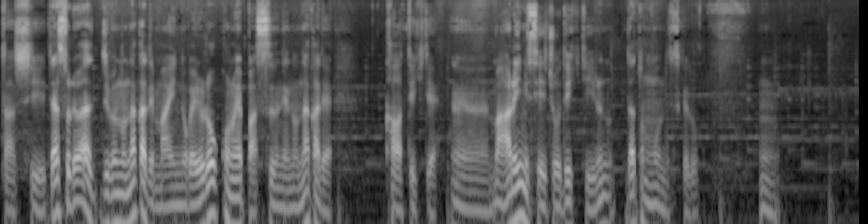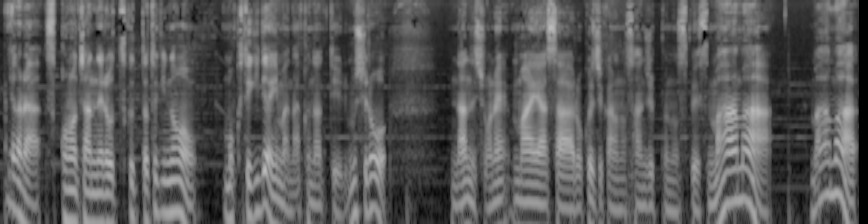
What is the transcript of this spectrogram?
たしでそれは自分の中でマインドがいろいろこのやっぱ数年の中で変わってきて、うんまあ、ある意味成長できているんだと思うんですけど、うん、だからこのチャンネルを作った時の目的では今なくなっている。むしろ何でしょうね。毎朝6時からの30分のスペース。まあまあまあまあ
